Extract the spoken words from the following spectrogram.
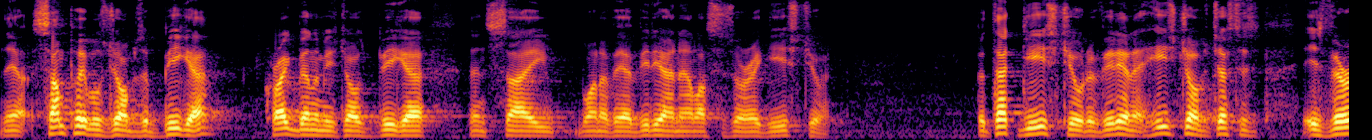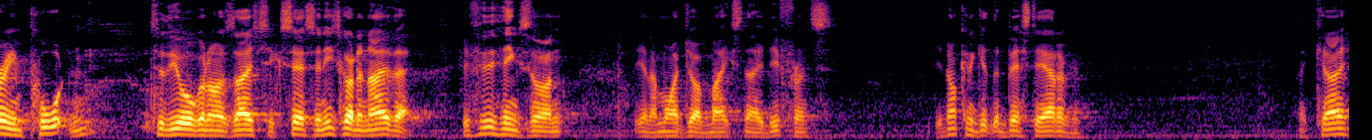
Now, some people's jobs are bigger. Craig Bellamy's job's bigger than, say, one of our video analysts or our gear steward. But that gear steward or video, his job's just as is very important to the organisation's success, and he's got to know that. If he thinks oh, on, you know, my job makes no difference, you're not going to get the best out of him. Okay,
